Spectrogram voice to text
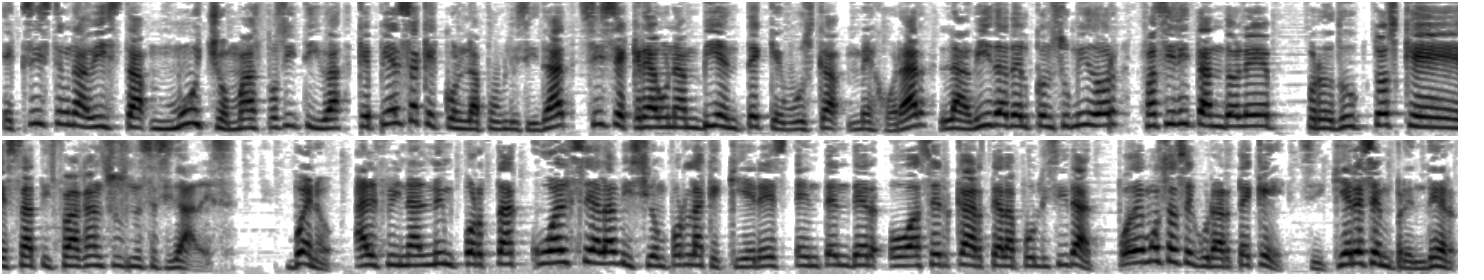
existe una vista mucho más positiva que piensa que con la publicidad sí se crea un ambiente que busca mejorar la vida del consumidor, facilitándole productos que satisfagan sus necesidades. Bueno, al final no importa cuál sea la visión por la que quieres entender o acercarte a la publicidad, podemos asegurarte que si quieres emprender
